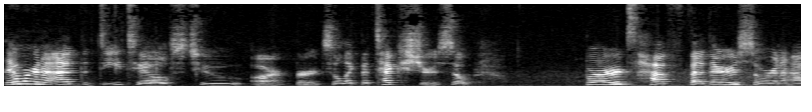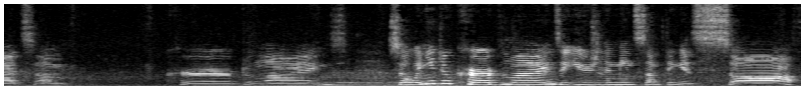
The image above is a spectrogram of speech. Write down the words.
then we're gonna add the details to our bird. So like the textures. So birds have feathers, so we're gonna add some curved lines. So when you do curved lines, it usually means something is soft.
